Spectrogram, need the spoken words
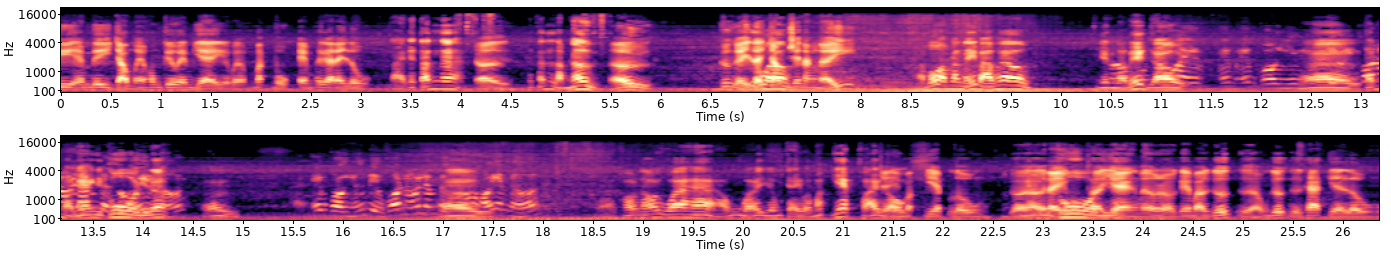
khi em đi chồng em không kêu em về bắt buộc em phải ra đây luôn. Tại cái tánh đó ừ. cái tánh làm nư. Ừ. Cứ nghĩ là Đúng chồng không? sẽ năn nỉ. À, muốn ông năn nỉ bà phải không? Nhìn là Không, biết không, rồi. em em em nhiều Ờ, điều khó tính bà ngang như cua vậy đó. nữa. ừ em còn những điều khó nói lắm đừng Ừ. có hỏi em nữa. À, khó nói quá ha ông bởi vì ông chạy bà mất dép phải chạy rồi. mất dép luôn. Rồi Ngang ở đây một thời đó. gian nữa rồi cái bà rước rồi ông rước người khác về luôn.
